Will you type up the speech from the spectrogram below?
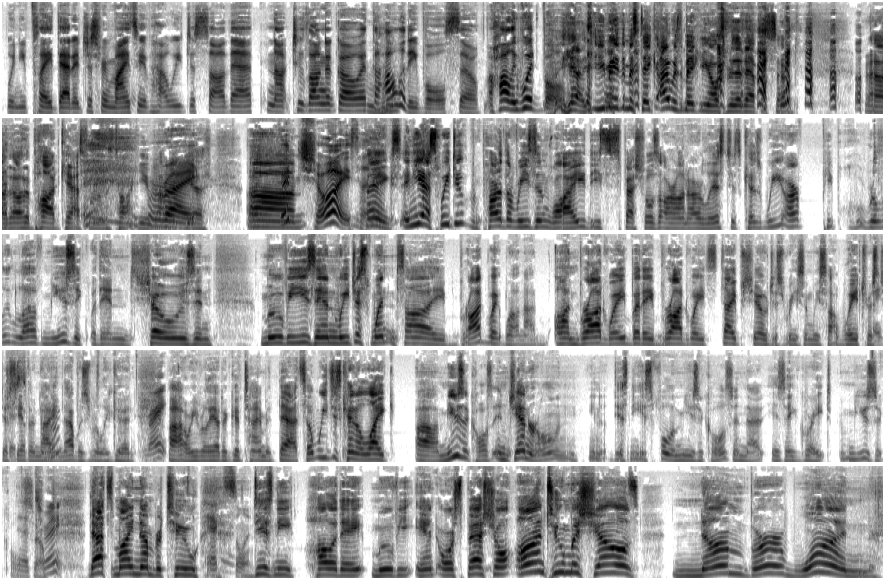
when you played that, it just reminds me of how we just saw that not too long ago at the Mhm. Holiday Bowl, so a Hollywood Bowl. yeah, you made the mistake I was making all through that episode, uh, the, the podcast when I was talking about Right. it. Yeah. Good choice, honey. Thanks. And yes, we do. Part of the reason why these specials are on our list is because we are people who really love music within shows and movies. And we just went and saw a Broadway, well, not on Broadway, but a Broadway type show just recently. We saw Waitress, just the other night, Mhm. and that was really good. Right. Uh, we really had a good time at that. So we just kind of like uh, musicals in general. And, you know, Disney is full of musicals, and that is a great musical. That's so right. That's my number two Excellent. Disney holiday movie and or special. On to Michelle's number one.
